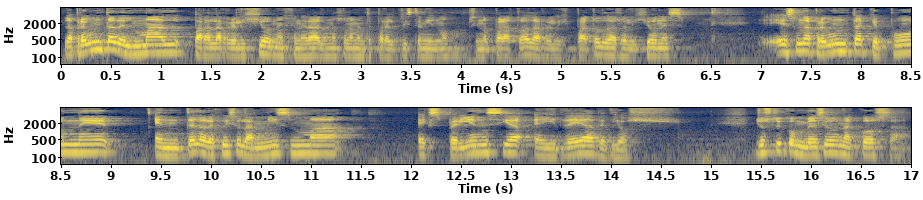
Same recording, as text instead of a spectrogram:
La pregunta del mal para la religión en general, no solamente para el cristianismo, sino para, todas las religiones, es una pregunta que pone en tela de juicio la misma experiencia e idea de Dios. Yo estoy convencido de una cosa,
